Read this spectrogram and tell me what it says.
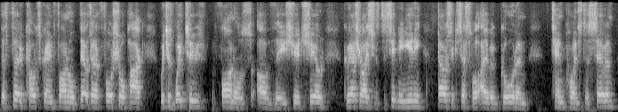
the third Colts grand final. That was at Foreshore Park, which was week two finals of the Shute Shield. Congratulations to Sydney Uni. They were successful over Gordon, 10 points to 7.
